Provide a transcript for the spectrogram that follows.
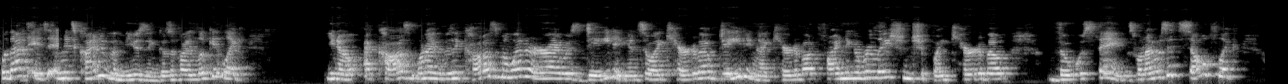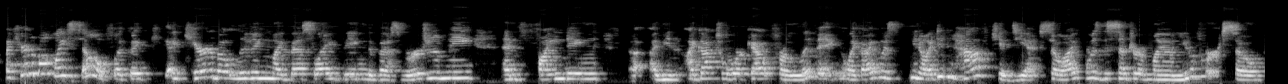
Well, that is, and it's kind of amusing because if I look at like, you know, at Cos when I was at Cosmo Editor, I was dating, and so I cared about dating. I cared about finding a relationship. I cared about those things. When I was at Self, like I cared about myself. Like I, I cared about living my best life, being the best version of me, and finding. Uh, I mean, I got to work out for a living. Like I was, you know, I didn't have kids yet, so I was the center of my own universe. So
